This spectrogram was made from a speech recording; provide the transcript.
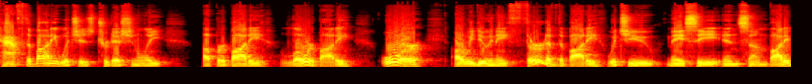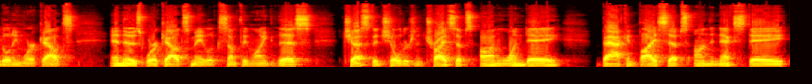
half the body, which is traditionally upper body, lower body? Or are we doing a third of the body, which you may see in some bodybuilding workouts? And those workouts may look something like this chest and shoulders and triceps on one day, back and biceps on the next day,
